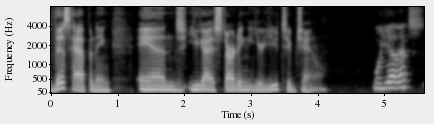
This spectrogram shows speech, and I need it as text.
this happening and you guys starting your YouTube channel. Well, yeah, that's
